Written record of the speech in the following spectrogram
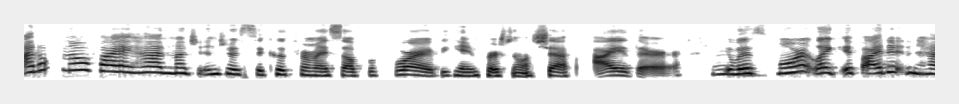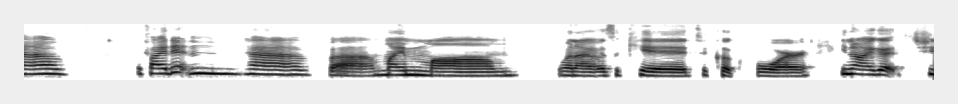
I don't know if I had much interest to cook for myself before I became personal chef either. Mm. It was more like if I didn't have, if I didn't have uh, my mom when I was a kid to cook for. You know, I got she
